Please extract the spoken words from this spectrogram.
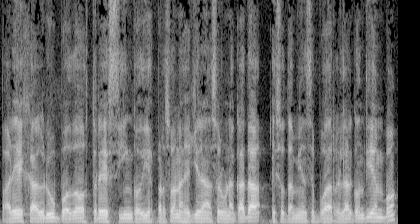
pareja, grupo, dos, tres, cinco, diez personas que quieran hacer una cata, eso también se puede arreglar con tiempo.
